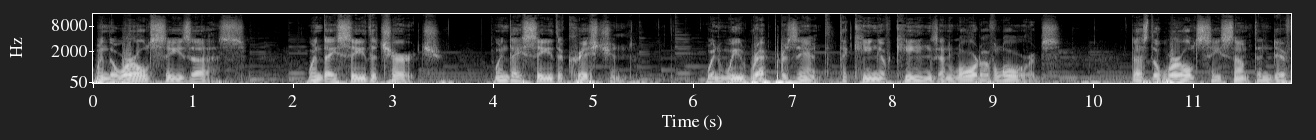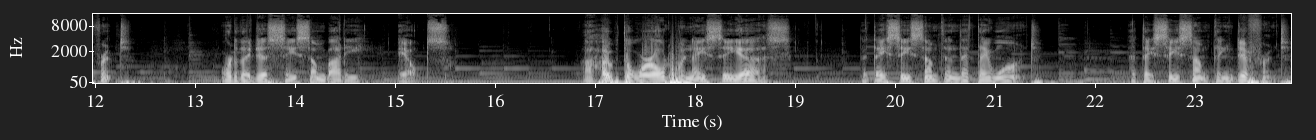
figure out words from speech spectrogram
when the world sees us, when they see the church, when they see the Christian, when we represent the King of Kings and Lord of Lords, does the world see something different? Or do they just see somebody else? I hope the world, when they see us, that they see something that they want, that they see something different,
